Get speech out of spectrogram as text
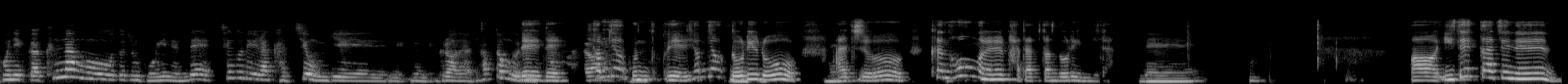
보니까 큰 나무도 좀 보이는데 친구들이랑 같이 옮기는 그런 협동 놀이. 네, 네. 협력, 운- 예, 협력 놀이로 네. 아주 큰 호응을 받았던 놀이입니다. 네. 어, 이제까지는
